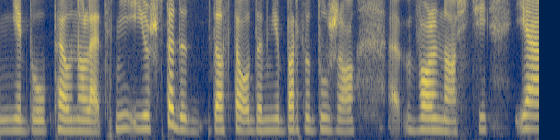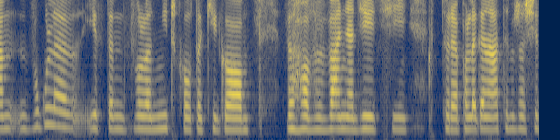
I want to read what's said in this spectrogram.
nie był pełnoletni i już wtedy dostał ode mnie bardzo dużo e, wolności. Ja w ogóle jestem zwolenniczką takiego wychowywania dzieci, które polega na tym, że się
